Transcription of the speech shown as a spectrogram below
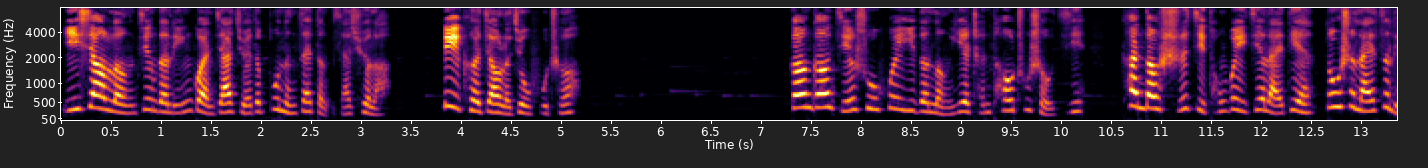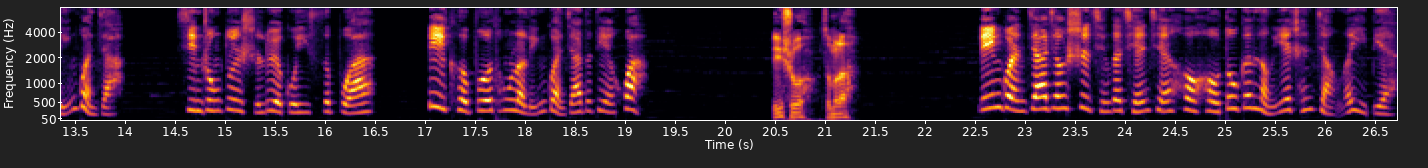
一向冷静的林管家觉得不能再等下去了，立刻叫了救护车。刚刚结束会议的冷夜晨掏出手机，看到十几通未接来电都是来自林管家，心中顿时掠过一丝不安，立刻拨通了林管家的电话。林叔，怎么了？林管家将事情的前前后后都跟冷夜晨讲了一遍。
